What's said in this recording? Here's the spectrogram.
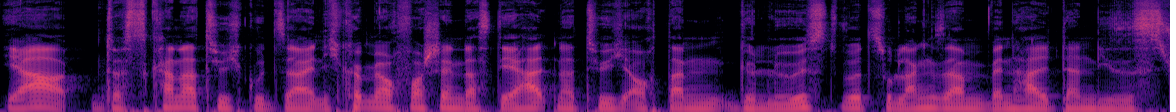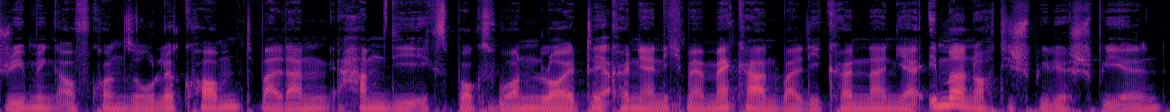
Ja, das kann natürlich gut sein. Ich könnte mir auch vorstellen, dass der halt natürlich auch dann gelöst wird, so langsam, wenn halt dann dieses Streaming auf Konsole kommt, weil dann haben die Xbox One-Leute, ja. können ja nicht mehr meckern, weil die können dann ja immer noch die Spiele spielen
